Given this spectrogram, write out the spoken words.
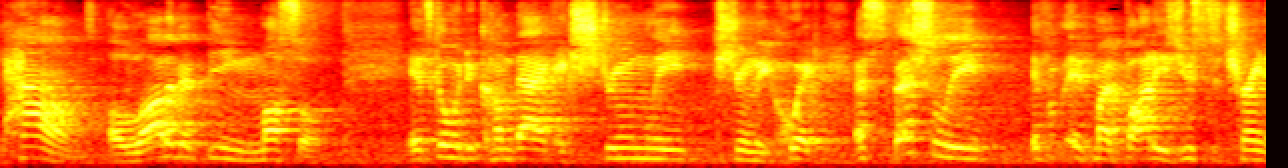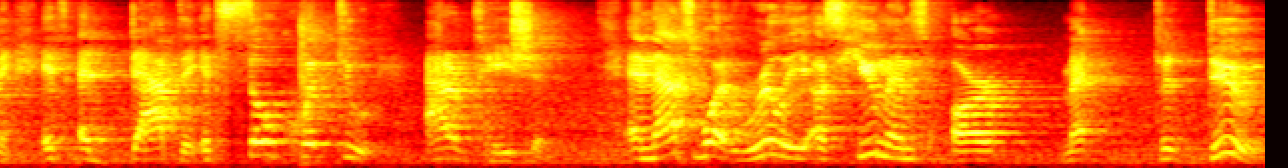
pounds, a lot of it being muscle, it's going to come back extremely, extremely quick, especially if, if my body's used to training. It's adapting, it's so quick to adaptation. And that's what really us humans are meant to do,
